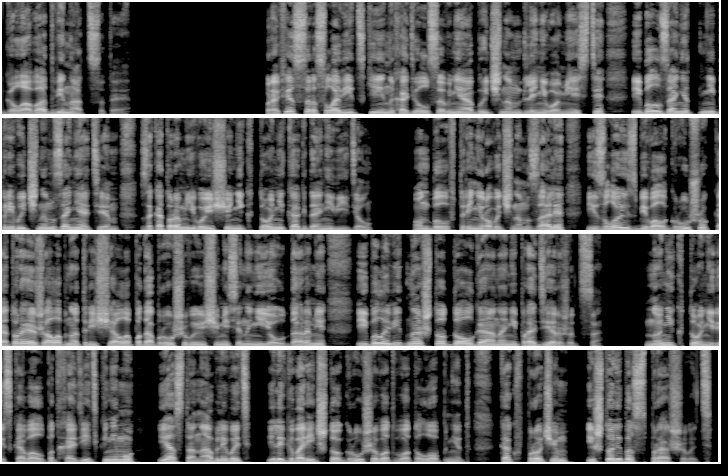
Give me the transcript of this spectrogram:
Глава 12 Профессор Славицкий находился в необычном для него месте и был занят непривычным занятием, за которым его еще никто никогда не видел. Он был в тренировочном зале и зло избивал грушу, которая жалобно трещала под обрушивающимися на нее ударами, и было видно, что долго она не продержится. Но никто не рисковал подходить к нему, и останавливать, или говорить, что груша вот-вот лопнет, как, впрочем, и что-либо спрашивать.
